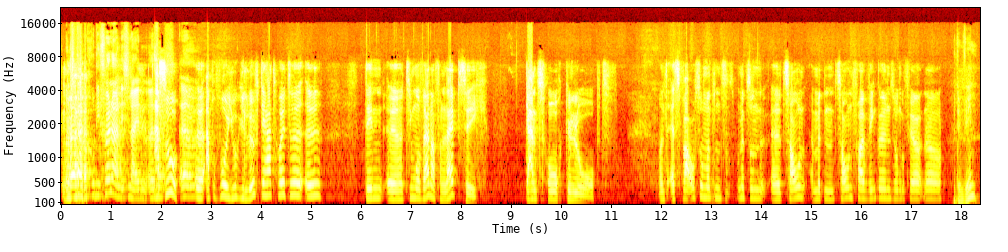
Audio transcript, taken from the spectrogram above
und ich kann auch Rudi Völler nicht leiden. Also, Ach so, ähm, äh, apropos Jogi Löw, der hat heute äh, den äh, Timo Werner von Leipzig ganz hoch gelobt. Und es war auch so mit, mit so einem äh, Zaun, mit einem Zaunfallwinkeln so ungefähr. Ne? Mit dem wen?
